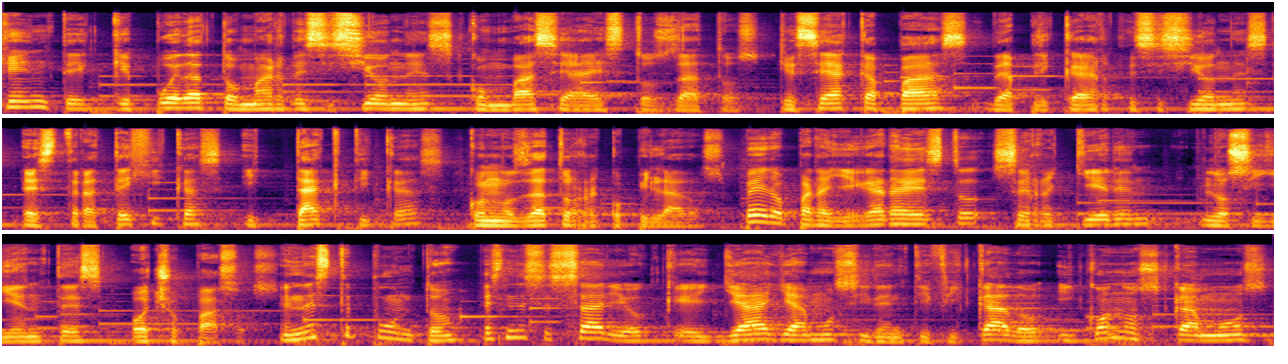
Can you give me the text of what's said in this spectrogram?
gente que pueda tomar decisiones con base a estos datos, que sea capaz de aplicar decisiones estratégicas y tácticas con los datos recopilados. Pero para llegar a esto se requieren los siguientes ocho pasos. En este punto es necesario que ya hayamos identificado y conozcamos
